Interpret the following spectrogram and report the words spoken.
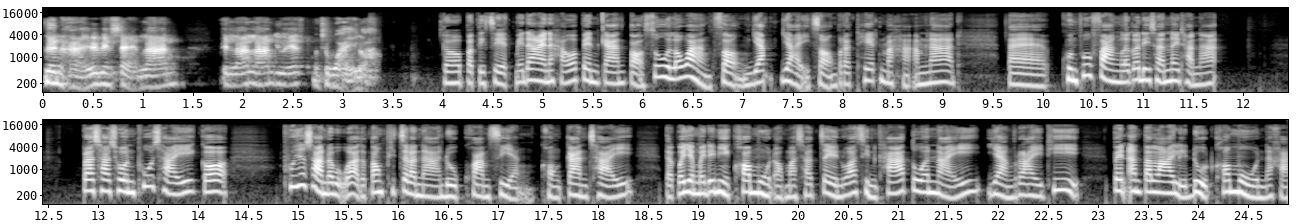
เงินหายไปเป็นแสนล้าน เป็นล้านล้าน US มันจะไหวหรอ ก็ปฏิเสธไม่ได้นะคะว่าเป็นการต่อสู้ระหว่างสองยักษ์ใหญ่สองประเทศมหาอำนาจ แต่คุณผู้ฟังแล้วก็ดิฉันในฐานะ ประชาชนผู้ใช้ก็ผู้เชี่ยวชาญระบุว่าอาจจะต้องพิจารณาดูความเสี่ยงของการใช้ แต่ก็ยังไม่ได้มีข้อมูลออกมาชัดเจนว่าสินค้าตัวไหนอย่างไรที่ เป็นอันตรายหรือดูดข้อมูลนะคะ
